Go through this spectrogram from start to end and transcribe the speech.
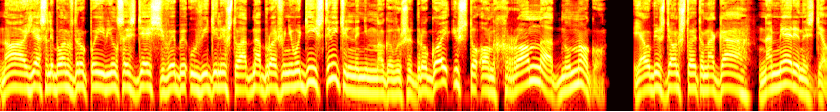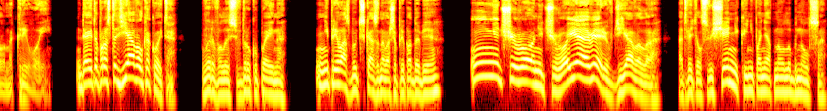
Но если бы он вдруг появился здесь, вы бы увидели, что одна бровь у него действительно немного выше другой и что он хром на одну ногу. Я убежден, что эта нога намеренно сделана кривой. Да это просто дьявол какой-то. вырвалось вдруг у Пейна. «Не при вас будет сказано, ваше преподобие». «Ничего, ничего, я верю в дьявола», — ответил священник и непонятно улыбнулся.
